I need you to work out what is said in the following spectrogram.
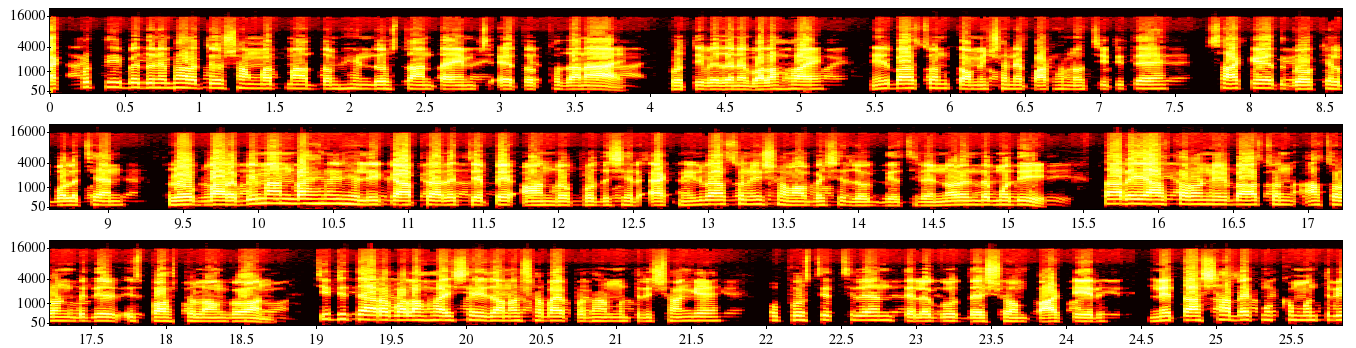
এক প্রতিবেদনে ভারতীয় সংবাদ মাধ্যম হিন্দুস্তান টাইমস এ তথ্য জানায়, প্রতিবেদনে বলা হয়, নির্বাচন কমিশনে পাঠানো চিঠিতে সাকেত গোখেল বলেছেন, রোববার বিমান বাহিনীর হেলিকপ্টারে চেপে অন্ধ্রপ্রদেশের এক নির্বাচনী সমাবেশে যোগ দিয়েছিলেন নরেন্দ্র মোদী। তার এই আচরণ নির্বাচন আচরণবিধির স্পষ্ট লঙ্ঘন। চিঠিতে আরও বলা হয়, সেই জনসভায় প্রধানমন্ত্রীর সঙ্গে উপস্থিত ছিলেন তেলেগু দেশম পার্টির নেতা সাবেক মুখ্যমন্ত্রী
